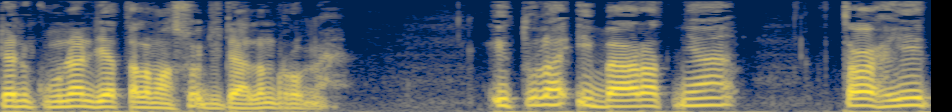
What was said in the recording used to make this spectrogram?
dan kemudian dia telah masuk di dalam rumah. Itulah ibaratnya tauhid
